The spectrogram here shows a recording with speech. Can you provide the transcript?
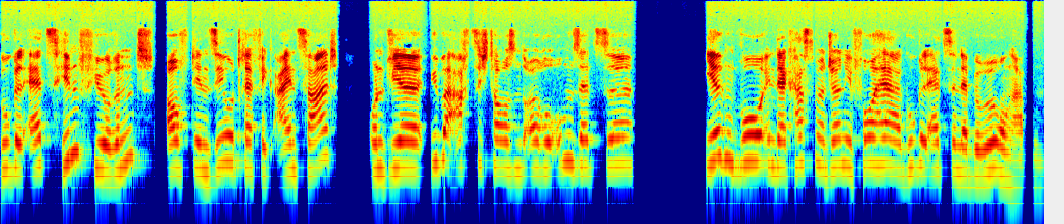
Google Ads hinführend auf den SEO-Traffic einzahlt und wir über 80.000 Euro Umsätze irgendwo in der Customer Journey vorher Google Ads in der Berührung hatten.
